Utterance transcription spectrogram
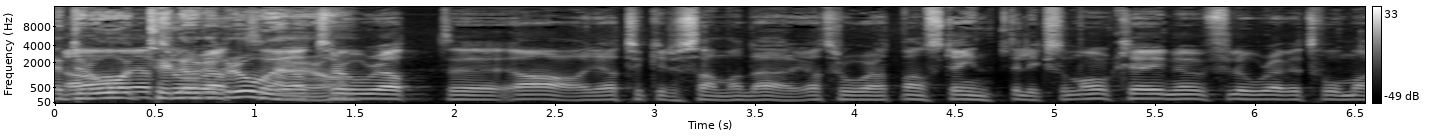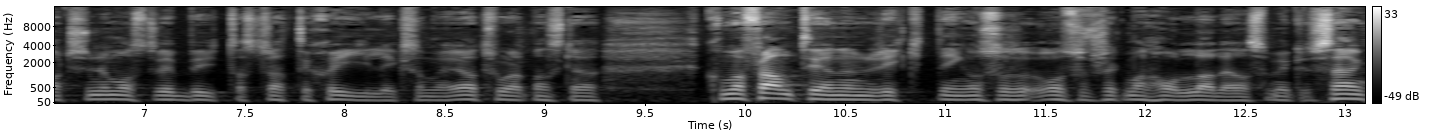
Ett ja, råd till Örebro att, Jag då? tror att, eh, ja jag tycker det är samma där. Jag tror att man ska inte liksom, okej okay, nu förlorar vi två matcher, nu måste vi byta strategi liksom. Jag tror att man ska komma fram till en riktning och så, och så försöker man hålla den så mycket. Sen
